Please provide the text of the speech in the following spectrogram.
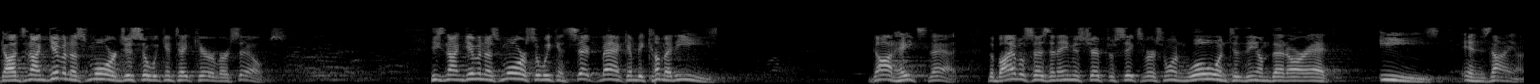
God's not giving us more just so we can take care of ourselves. He's not giving us more so we can sit back and become at ease. God hates that. The Bible says in Amos chapter 6 verse 1, Woe unto them that are at ease in Zion.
